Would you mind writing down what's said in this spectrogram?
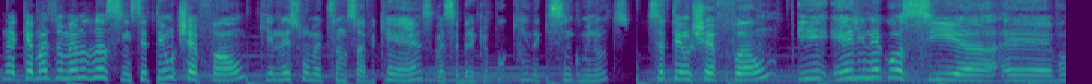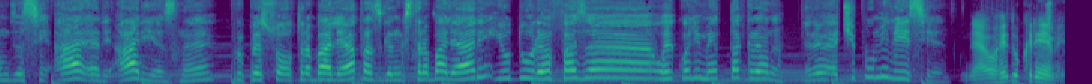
Né, que é mais ou menos assim: você tem um chefão, que nesse momento você não sabe quem é, você vai saber daqui a pouquinho, daqui cinco minutos. Você tem um chefão e ele negocia, é, vamos dizer assim, áreas, né? Pro pessoal trabalhar, pras gangues trabalharem, e o Duran faz a- o recolhimento da grana. Entendeu? É tipo milícia. É o rei do crime.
